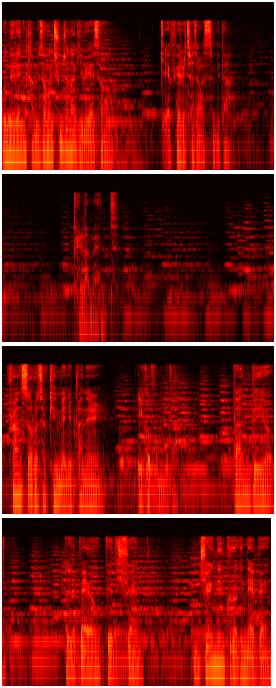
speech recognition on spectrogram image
오늘은 감성을 충전하기 위해서 깨페를 찾아왔습니다. 필라멘트. 프랑스어로 적힌 메뉴판을 읽어봅니다. 반비오, 엘베옹 피드쉔, 쥐행는 꾸러기 네뱅.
